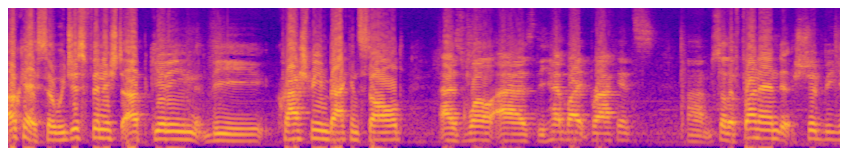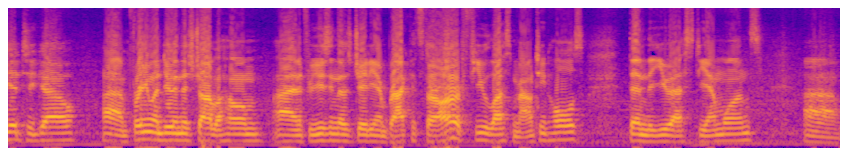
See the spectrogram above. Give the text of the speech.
Okay, so we just finished up getting the crash beam back installed as well as the headlight brackets. Um, so the front end should be good to go. Um, for anyone doing this job at home, uh, and if you're using those JDM brackets, there are a few less mounting holes than the USDM ones. Um,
